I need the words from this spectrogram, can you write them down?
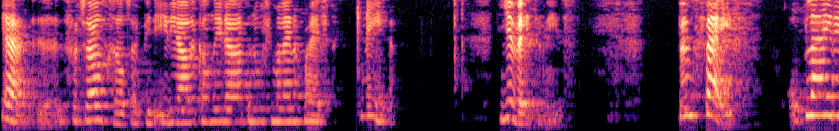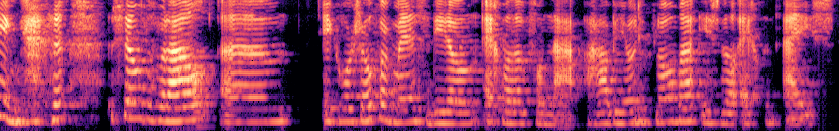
Ja, eh, voor hetzelfde geld heb je de ideale kandidaat en hoef je hem alleen nog maar even te kneden. Je weet het niet. Punt 5. Opleiding. Hetzelfde verhaal. Um, ik hoor zo vaak mensen die dan echt wel hebben van, nou, HBO-diploma is wel echt een eis.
